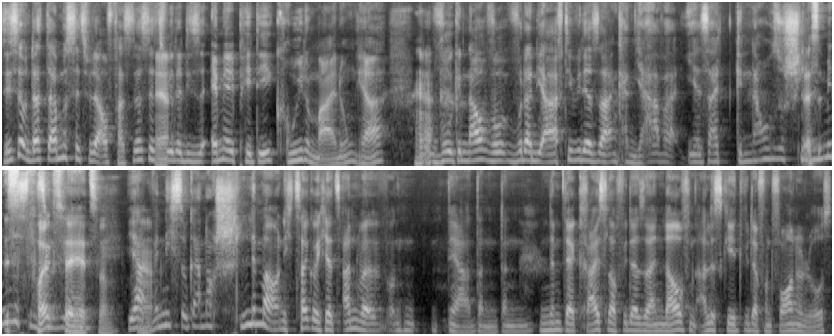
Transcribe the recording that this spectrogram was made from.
Siehst du, und das, da musst du jetzt wieder aufpassen. Das ist jetzt Ja. wieder diese MLPD-grüne Meinung, ja, Wo, wo genau, wo, wo dann die AfD wieder sagen kann, ja, aber ihr seid genauso schlimm. Das ist mindestens Volksverhetzung. wie- Ja, Ja. wenn nicht sogar noch schlimmer. Und ich zeige euch jetzt an, weil, und, ja, dann, dann nimmt der Kreislauf wieder seinen Lauf und alles geht wieder von vorne los.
